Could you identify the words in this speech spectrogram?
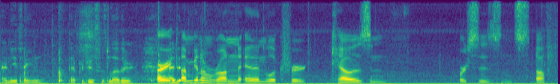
anything that produces leather. Alright, I'm gonna run and look for cows and horses and stuff.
